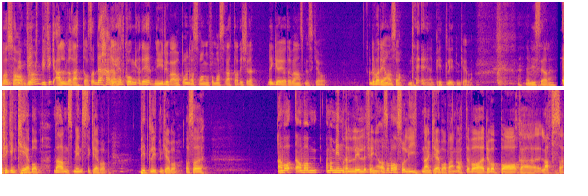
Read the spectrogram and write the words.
Hva sa han for noe? vi fikk elleve retter. Så det her er helt kong, Det er helt nydelig å være på en restaurant og få masse retter. Det er ikke det. Det er gøy at det er verdens minste kebab. Det var det han sa. Det er en bitte liten kebab. Ja, vi ser det. Jeg fikk en kebab. Verdens minste kebab. Bitte liten kebab. Altså han var, han, var, han var mindre enn en lillefinger. Altså var så liten den kebaben at det var, det var bare lefse.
